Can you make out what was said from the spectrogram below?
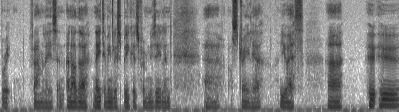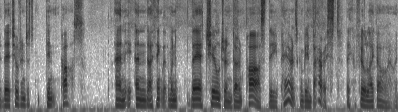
Brit families and, and other native English speakers from New Zealand, uh, Australia, US, uh, who who their children just didn't pass, and and I think that when their children don't pass, the parents can be embarrassed. They can feel like, oh, I,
